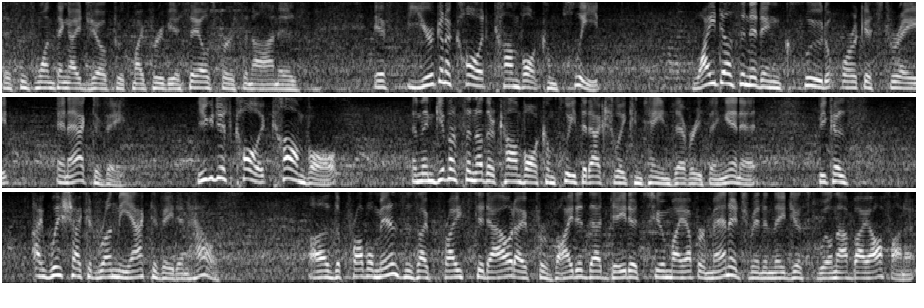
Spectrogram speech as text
this is one thing I joked with my previous salesperson on, is if you're going to call it Commvault Complete, why doesn't it include orchestrate and activate? You could just call it Commvault, and then give us another Commvault complete that actually contains everything in it, because I wish I could run the activate in-house. Uh, the problem is, is I've priced it out, I've provided that data to my upper management, and they just will not buy off on it.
